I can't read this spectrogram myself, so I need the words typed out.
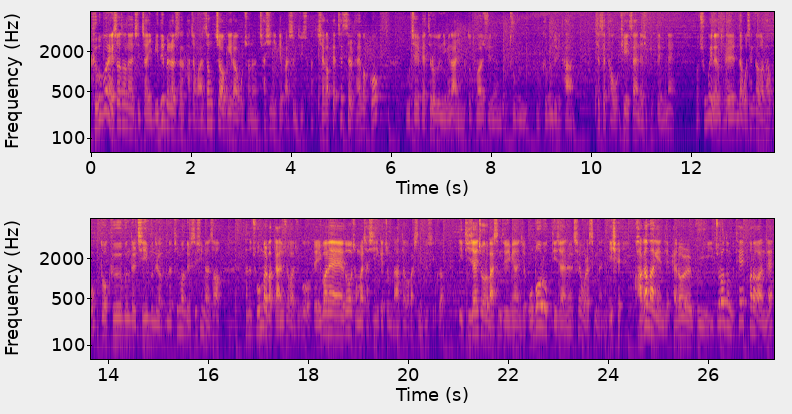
그 부분에 있어서는 진짜 이 미드 밸런스가 가장 완성적이라고 저는 자신 있게 말씀드릴 수 같아요. 제가 페- 테스트를 다 해봤고 뭐제 베트로드님이나 아니면 또 도와주시는 두 분 그분들이 다 테스트 다 오케이 사인 내셨기 때문에 뭐 충분히 내도 된다고 생각을 하고 또 그분들 지인분들과 그분들 팀원들이 쓰시면서 다들 좋은 말밖에 안 해주셔가지고 네, 이번에도 정말 자신 있게 좀 나왔다고 말씀드릴 수 있고요. 이 디자인 쪽으로 말씀드리면 이제 오버록 디자인을 채용을 했습니다. 이게 과감하게 이제 배럴 부위 이 줄어든 테이퍼라고 하는데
